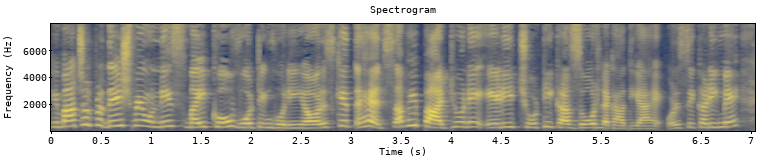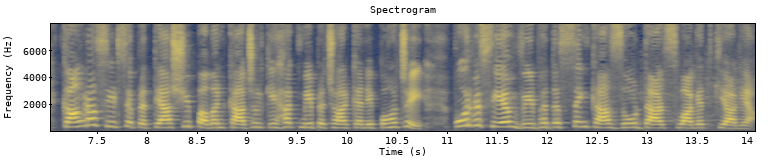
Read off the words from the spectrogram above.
हिमाचल प्रदेश में 19 मई को वोटिंग होनी है और इसके तहत सभी पार्टियों ने एड़ी चोटी का ज़ोर लगा दिया है। और इसी कड़ी में कांगड़ा सीट से प्रत्याशी पवन काजल के हक में प्रचार करने पहुँचे पूर्व सीएम वीरभद्र सिंह का जोरदार स्वागत किया गया।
